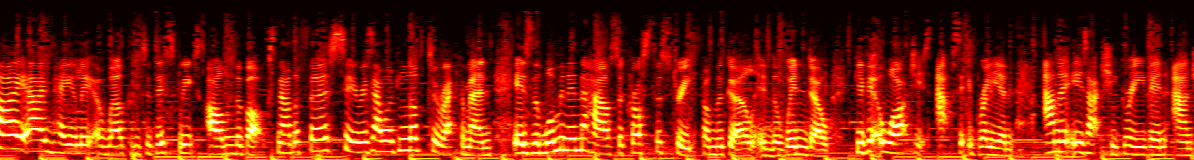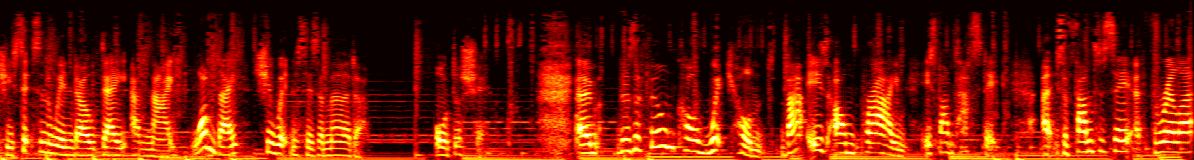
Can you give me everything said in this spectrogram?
Hi, I'm Hayley, and welcome to this week's On the Box. Now, the first series I would love to recommend is The Woman in the House Across the Street from the Girl in the Window. Give it a watch, it's absolutely brilliant. Anna is actually grieving and she sits in a window day and night. One day, she witnesses a murder. Or does she? Um, there's a film called Witch Hunt that is on Prime. It's fantastic. Uh, it's a fantasy, a thriller,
